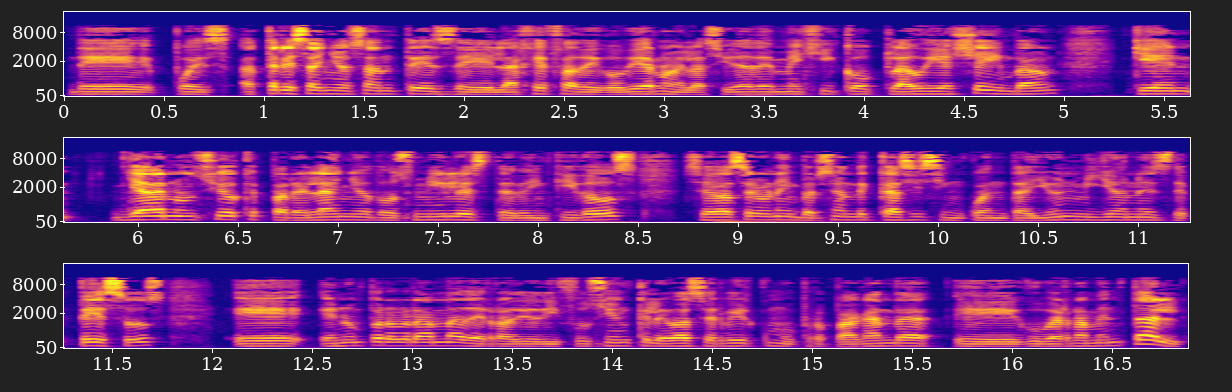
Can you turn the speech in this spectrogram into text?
de, pues, a tres años antes de la jefa de gobierno de la Ciudad de México, Claudia Sheinbaum, quien ya anunció que para el año 2022 se va a hacer una inversión de casi 51 millones de pesos eh, en un programa de radiodifusión que le va a servir como propaganda eh, gubernamental,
